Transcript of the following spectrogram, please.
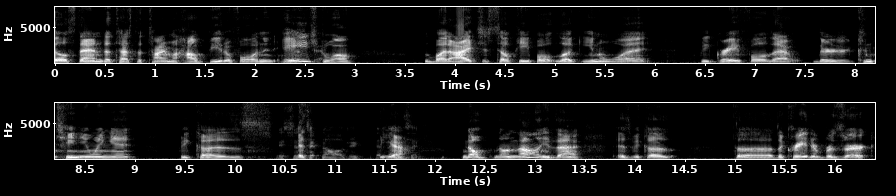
still stand the test of time of how beautiful and it aged yeah. well. But I just tell people, look, you know what? Be grateful that they're continuing it because It's just technology Advancing. yeah. No, no, not only that, it's because the the creator Berserk,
